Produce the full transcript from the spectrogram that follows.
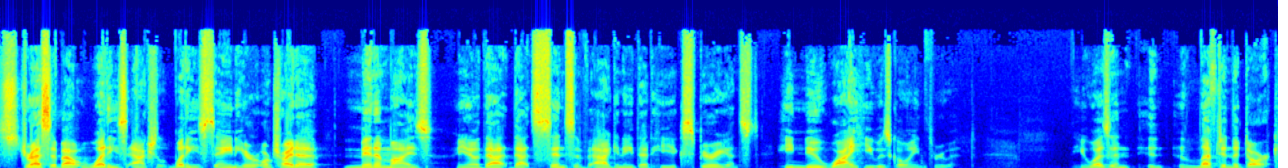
stress about what he's actually what he's saying here or try to minimize you know that that sense of agony that he experienced. He knew why he was going through it. He wasn't left in the dark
